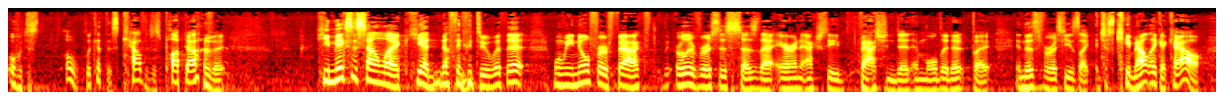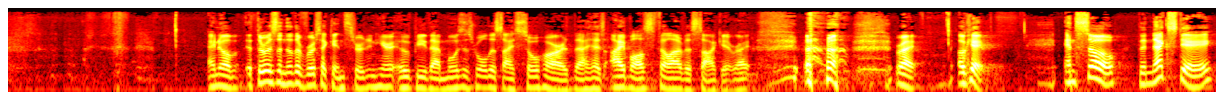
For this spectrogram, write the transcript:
oh, just, oh, look at this cow that just popped out of it. He makes it sound like he had nothing to do with it, when we know for a fact, the earlier verses says that Aaron actually fashioned it and molded it, but in this verse, he's like, it just came out like a cow. I know if there was another verse I could insert in here, it would be that Moses rolled his eyes so hard that his eyeballs fell out of his socket, right? right. Okay. And so the next day,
